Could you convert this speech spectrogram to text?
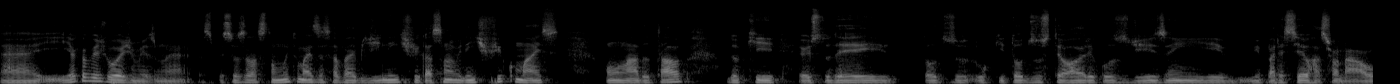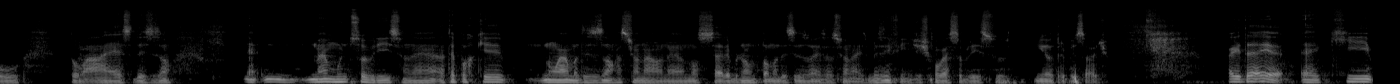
Uh, e é o que eu vejo hoje mesmo, né? As pessoas elas estão muito mais nessa vibe de identificação. Eu me identifico mais com um lado tal do que eu estudei todos o que todos os teóricos dizem e me pareceu racional tomar essa decisão. É, não é muito sobre isso, né? Até porque não é uma decisão racional, né? O nosso cérebro não toma decisões racionais. Mas enfim, a gente conversa sobre isso em outro episódio. A ideia é que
